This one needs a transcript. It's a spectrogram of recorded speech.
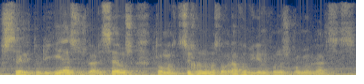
σε λειτουργία στους Λαρισαίους το σύγχρονο μαστογράφο του Γενικού Νοσοκομείου Λάρισας.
